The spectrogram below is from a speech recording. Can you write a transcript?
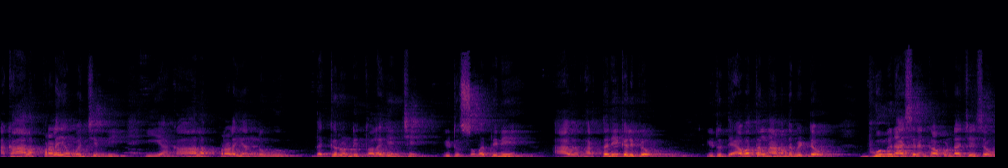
అకాల ప్రళయం వచ్చింది. ఈ అకాల ప్రళయం నువ్వు దగ్గరుండి తొలగించి ఇటు సుమతిని ఆమె భర్తని కలిపావు. ఇటు దేవతలను ఆనందపెట్టావు. భూమి నాశనం కాకుండా చేశావు.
